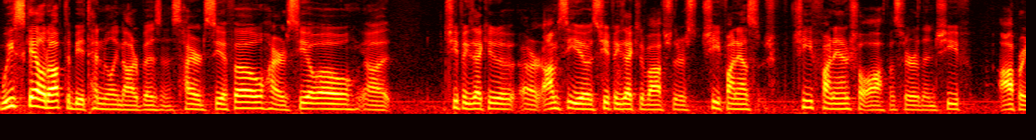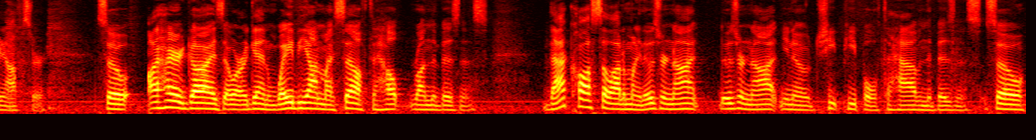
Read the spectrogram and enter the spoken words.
We scaled up to be a $10 million business. Hired CFO, hired COO, uh, chief executive, or I'm CEO, chief executive officer. There's chief finance, chief financial officer, then chief operating officer. So I hired guys that were again way beyond myself to help run the business. That costs a lot of money. Those are not those are not you know cheap people to have in the business. So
